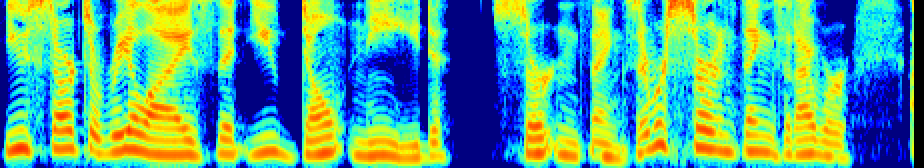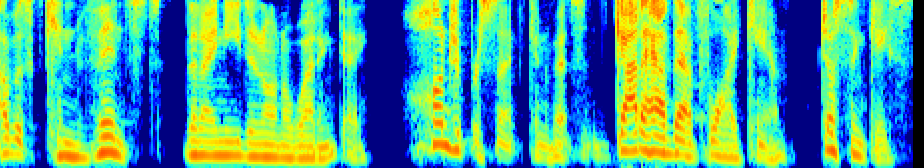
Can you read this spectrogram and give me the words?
you start to realize that you don't need certain things. There were certain things that I were I was convinced that I needed on a wedding day. 100% convinced. Got to have that fly cam just in case.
